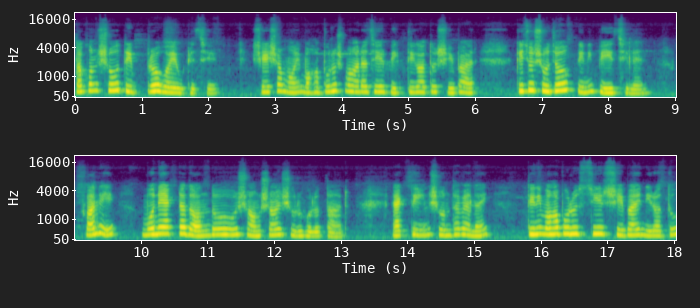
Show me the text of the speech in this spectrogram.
তখন সুতীব্র হয়ে উঠেছে। সে সময় মহাপুরুষ মহারাজের ব্যক্তিগত সেবার কিছু সুযোগ তিনি পেয়েছিলেন। ফলে মনে একটা দ্বন্দ্ব ও সংশয় শুরু হলো তার। একদিন সন্ধ্যাবেলায় তিনি মহাপুরুষজির সেবায় নিরত।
